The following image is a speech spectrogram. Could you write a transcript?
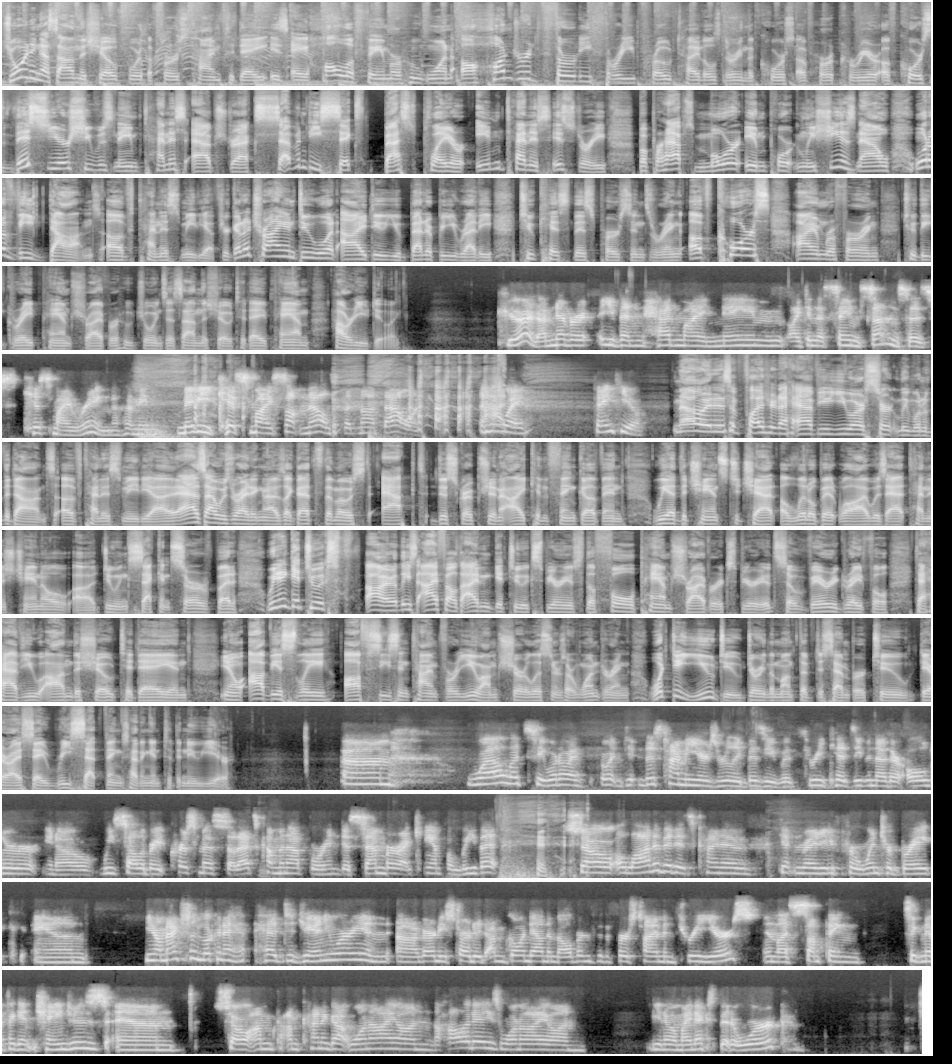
Joining us on the show for the first time today is a Hall of Famer who won 133 pro titles during the course of her career. Of course, this year she was named Tennis Abstract's 76th best player in tennis history, but perhaps more importantly, she is now one of the dons of tennis media. If you're going to try and do what I do, you better be ready to kiss this person's ring. Of course, I am referring to the great Pam Shriver who joins us on the show today. Pam, how are you doing? Good. I've never even had my name like in the same sentence as kiss my ring. I mean, maybe kiss my something else, but not that one. Anyway, Thank you. No, it is a pleasure to have you. You are certainly one of the dons of tennis media. As I was writing, I was like, that's the most apt description I can think of. And we had the chance to chat a little bit while I was at Tennis Channel uh, doing second serve, but we didn't get to, ex- or at least I felt I didn't get to experience the full Pam Shriver experience. So very grateful to have you on the show today. And, you know, obviously, off season time for you, I'm sure listeners are wondering, what do you do during the month of December? to, dare I say, reset things heading into the new year? Um, well, let's see. What do I? What, this time of year is really busy with three kids. Even though they're older, you know, we celebrate Christmas, so that's coming up. We're in December. I can't believe it. so a lot of it is kind of getting ready for winter break, and you know, I'm actually looking ahead to January, and uh, I've already started. I'm going down to Melbourne for the first time in three years, unless something significant changes. And so I'm I'm kind of got one eye on the holidays, one eye on, you know, my next bit of work,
